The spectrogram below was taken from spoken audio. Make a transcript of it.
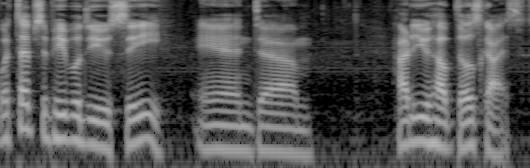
what types of people do you see, and um, how do you help those guys?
